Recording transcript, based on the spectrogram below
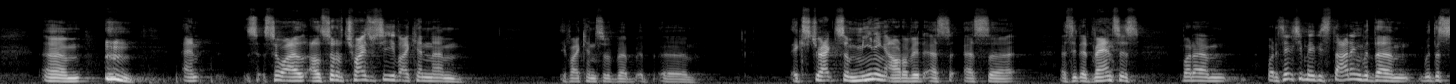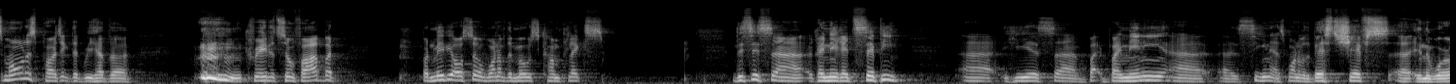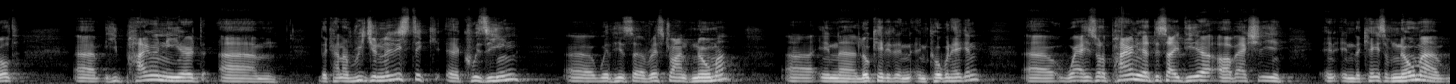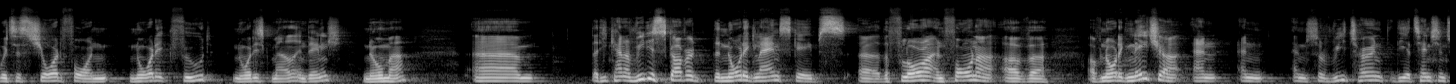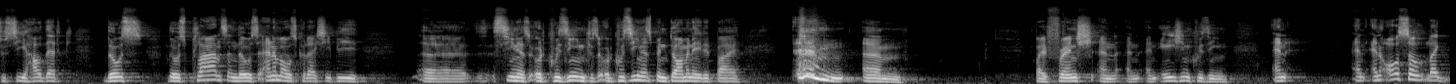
Um, and so I'll, I'll, sort of try to see if I can, um, if I can sort of uh, uh, extract some meaning out of it as, as, uh, as it advances. But, um, but essentially maybe starting with the, um, with the smallest project that we have uh, created so far, but, but maybe also one of the most complex this is uh, René Redzepi. Uh, he is uh, by, by, many uh, seen as one of the best chefs in the world. He pioneered um, the kind of regionalistic cuisine with his restaurant Noma, in, located in, in Copenhagen, where he sort of pioneered this idea of actually, in, in, the case of Noma, which is short for Nordic food, Nordisk mad in Danish, Noma, um, that he kind of rediscovered the Nordic landscapes, uh, the flora and fauna of, uh, of Nordic nature, and, and, and sort of returned the attention to see how that, those, those plants and those animals could actually be uh, seen as haute cuisine, because haute cuisine has been dominated by, um, by French and, and, and Asian cuisine. And, and, and also, like,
